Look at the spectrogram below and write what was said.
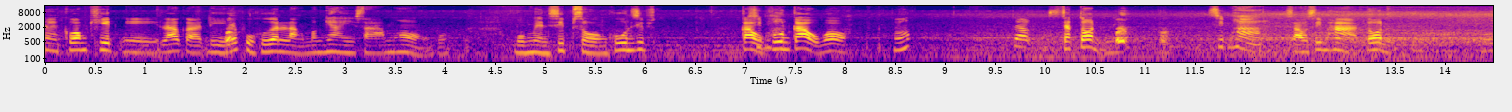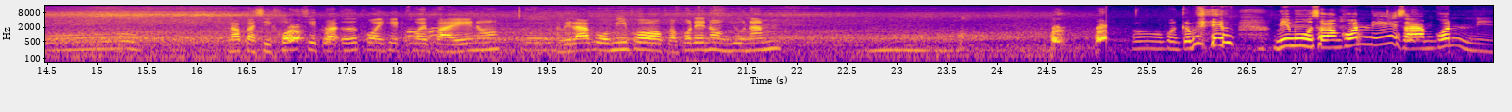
อความคิดนี่แล้วก็ดีได้ผู้เฮือนหลังบางใหญ่สามห้องบ่บ่แม่น12คูณ10 9คูณ9บ่ฮะจากจักต้น 15 เสาสิบห้าต้น เราก็สิค้นคิดว่าเออคอยเฮ็ดคอยไปเนาะโดยเวลาพ่มีพ่อกับพ่อได้น้องอยู่น้ำอืมโอ้เพิ่นก็มีมีหมู่สองคนนี้สามคนนี่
